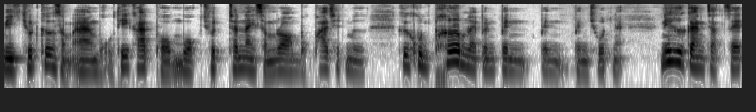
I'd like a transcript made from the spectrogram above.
มีชุดเครื่องสำอางบวกที่คาดผมบวกชุดชั้นในสำรองบวกผ้าเช็ดมือ คือคุณเพิ่มอะไรเป็นเป็นเป็นเป็นชุดเนี่ยนี่คือการจัดเซต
